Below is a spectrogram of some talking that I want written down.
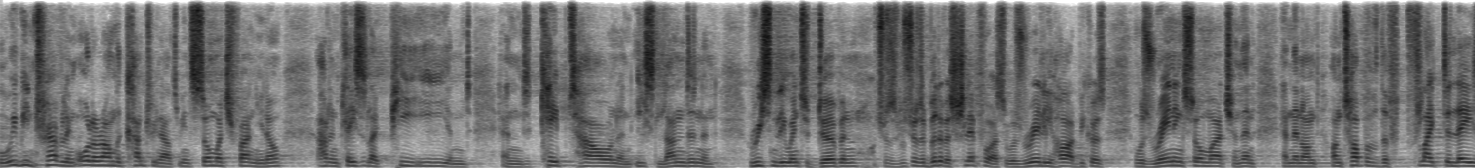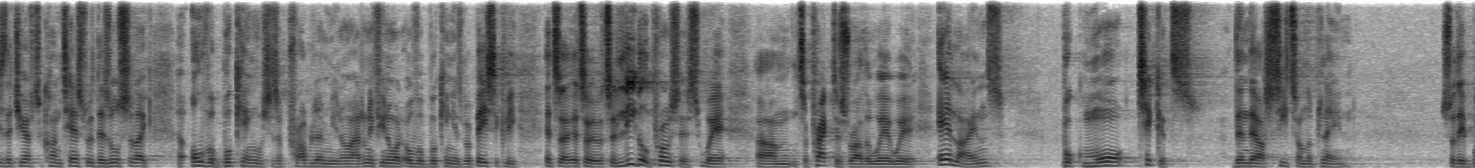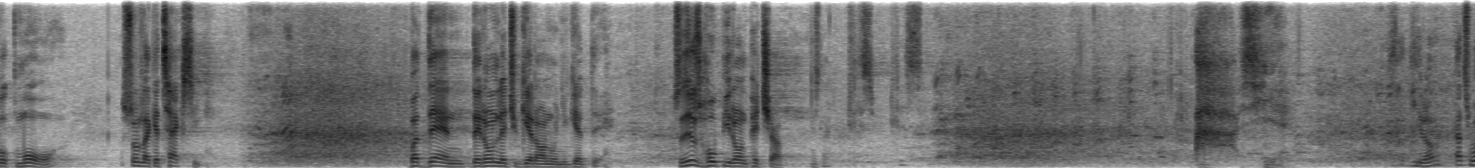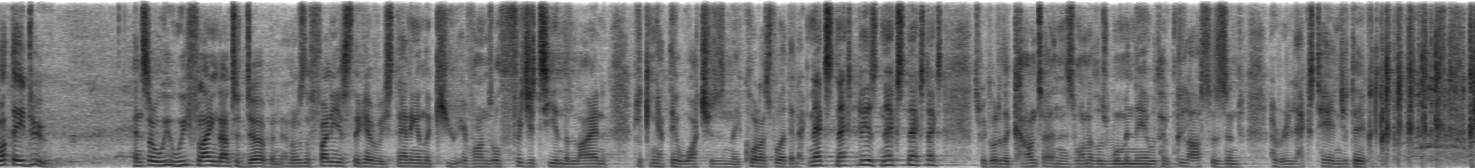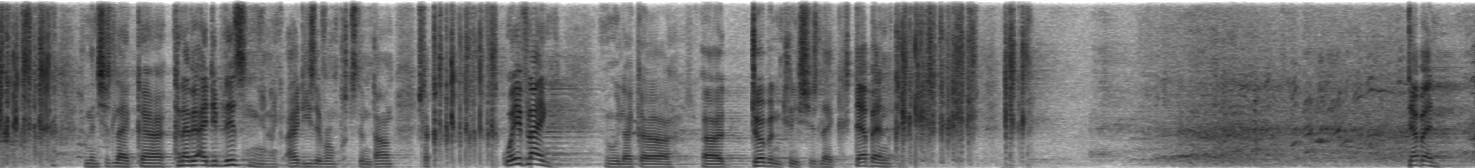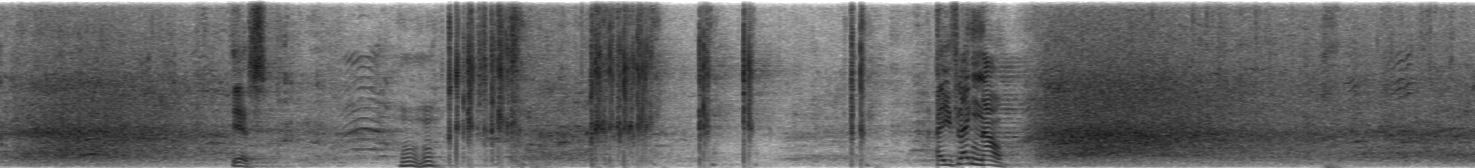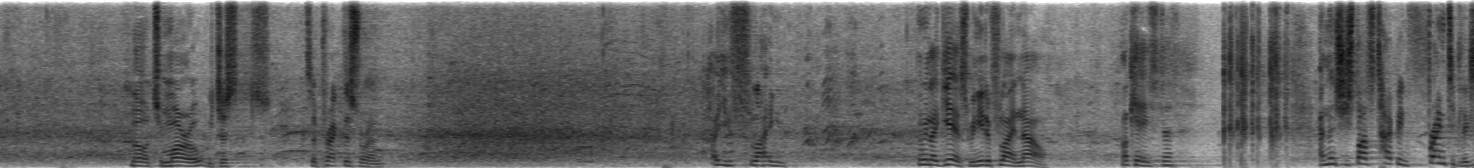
We've been traveling all around the country now. It's been so much fun, you know, out in places like PE and, and Cape Town and East London. And recently went to Durban, which was, which was a bit of a schlep for us. It was really hard because it was raining so much. And then, and then on, on top of the flight delays that you have to contest with, there's also like overbooking, which is a problem. You know, I don't know if you know what overbooking is, but basically it's a, it's a, it's a legal process where, um, it's a practice rather, where, where airlines book more tickets than there are seats on the plane. So they book more, sort of like a taxi. but then they don't let you get on when you get there. So they just hope you don't pitch up. He's like, please, please. ah, yeah. Like, you know, that's what they do. And so we, we flying down to Durban, and it was the funniest thing ever. We're standing in the queue, everyone's all fidgety in the line, looking at their watches, and they call us forward. They're like, next, next, please, next, next, next. So we go to the counter, and there's one of those women there with her glasses and her relaxed hair, and she's there. And then she's like, uh, can I have your ID, please? And you're like, IDs, everyone puts them down. She's like, where are you flying? And we're like, uh, uh, Durban, please. She's like, Durban. Durban. Yes. Mm-hmm. Are you flying now? No, tomorrow we just, it's a practice run. Are you flying? And we're like, yes, we need to fly now. Okay. And then she starts typing frantically.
